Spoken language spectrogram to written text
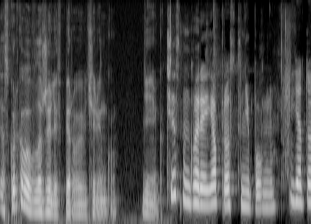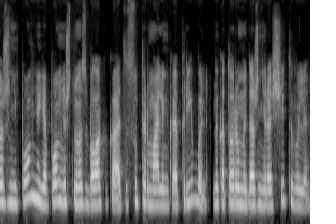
А сколько вы вложили в первую вечеринку? Денег? Честно говоря, я просто не помню. Я тоже не помню. Я помню, что у нас была какая-то супер маленькая прибыль, на которую мы даже не рассчитывали.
